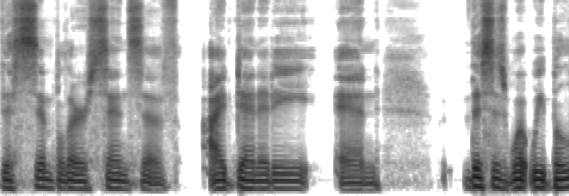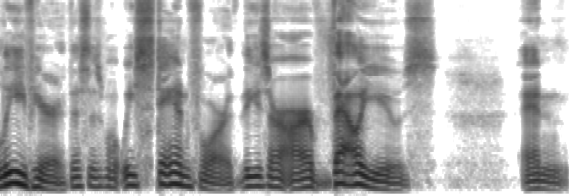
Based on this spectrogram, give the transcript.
this simpler sense of identity and this is what we believe here. This is what we stand for. These are our values. And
